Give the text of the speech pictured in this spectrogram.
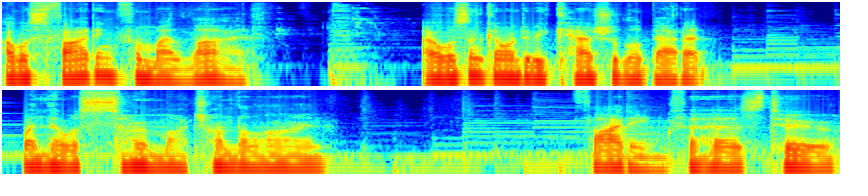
I was fighting for my life. I wasn't going to be casual about it when there was so much on the line. Fighting for hers too,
